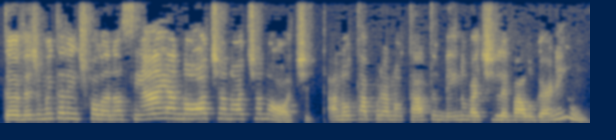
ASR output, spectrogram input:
Então, eu vejo muita gente falando assim, ai, anote, anote, anote. Anotar por anotar também não vai te levar a lugar nenhum.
